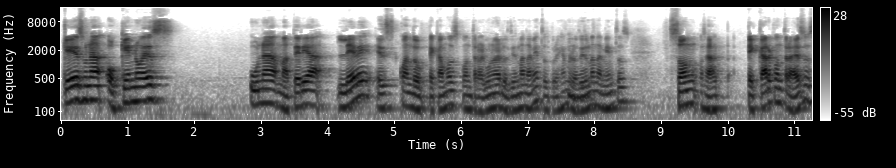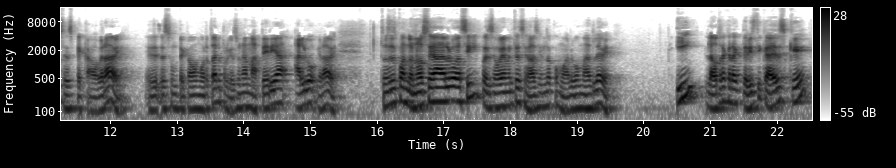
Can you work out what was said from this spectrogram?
¿Qué es una o qué no es una materia leve es cuando pecamos contra alguno de los diez mandamientos. Por ejemplo, los diez mandamientos son, o sea, pecar contra esos es pecado grave. Es, un pecado mortal porque es una materia algo grave. Entonces, cuando no sea algo así, pues obviamente se va haciendo como algo más leve. Y la otra característica es que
